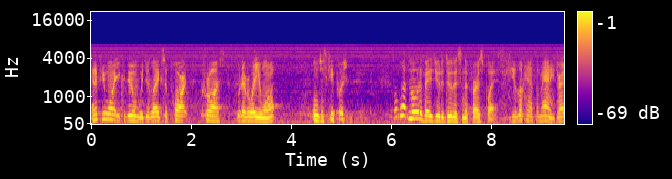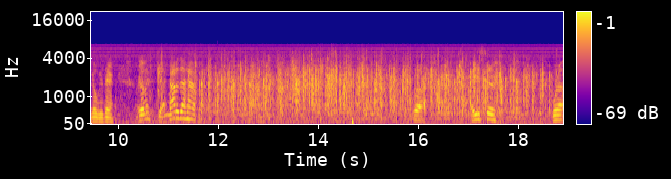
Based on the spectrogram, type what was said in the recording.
And if you want, you could do them with your legs apart, cross, whatever way you want, and you just keep pushing. Well, what motivated you to do this in the first place? You're looking at the man; he's right over there. Really? Yeah. How did that happen? Well, I used to when I,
